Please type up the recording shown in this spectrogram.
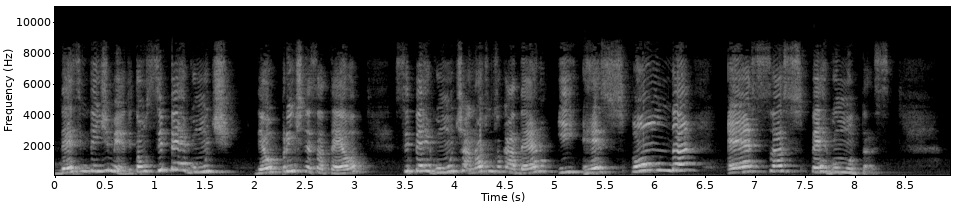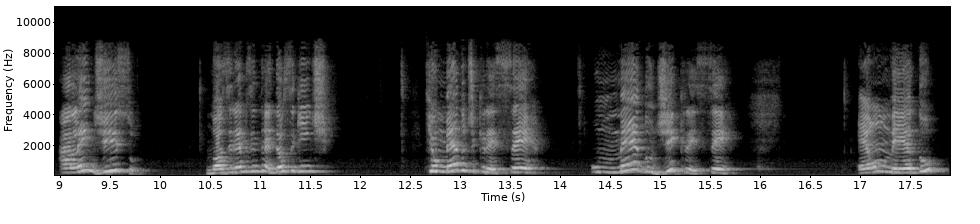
desse entendimento. Então se pergunte, dê o print dessa tela, se pergunte, anote no seu caderno e responda essas perguntas. Além disso, nós iremos entender o seguinte: que o medo de crescer, o medo de crescer é um medo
